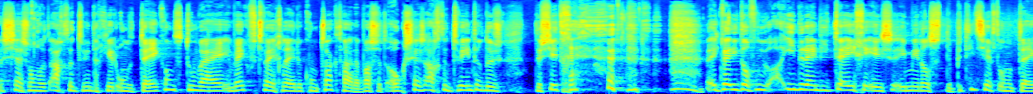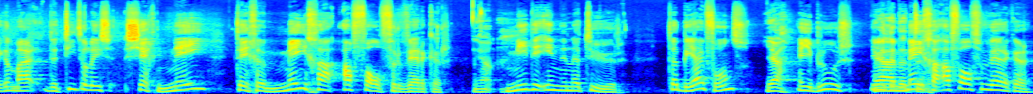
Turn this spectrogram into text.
628 keer ondertekend. Toen wij een week of twee geleden contact hadden, was het ook 628. Dus er zit geen. ik weet niet of nu iedereen die tegen is inmiddels de petitie heeft ondertekend. Maar de titel is: Zeg nee tegen mega-afvalverwerker. Ja. Midden in de natuur. Dat ben jij, Fons. Ja. En je broers. Je ja, bent een mega-afvalverwerker.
